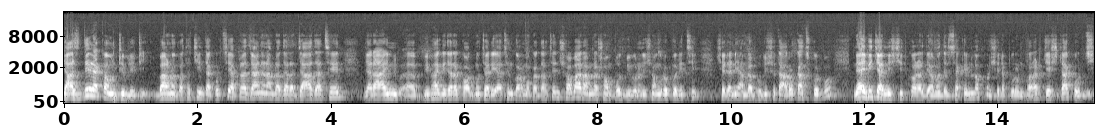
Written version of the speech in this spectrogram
জাজদের অ্যাকাউন্টেবিলিটি বাড়ানোর কথা চিন্তা করছি। আপনারা জানেন, আমরা যারা জাজ আছেন, যারা আইন বিভাগে যারা কর্মচারী আছেন, কর্মকর্তা আছেন, সবার আমরা সম্পদ বিবরণী সংগ্রহ করেছি। সেটা নিয়ে আমরা ভবিষ্যতে আরও কাজ করব। ন্যায় বিচার নিশ্চিত করার যে আমাদের সেকেন্ড লক্ষ্য, সেটা পূরণ করার চেষ্টা করছি।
